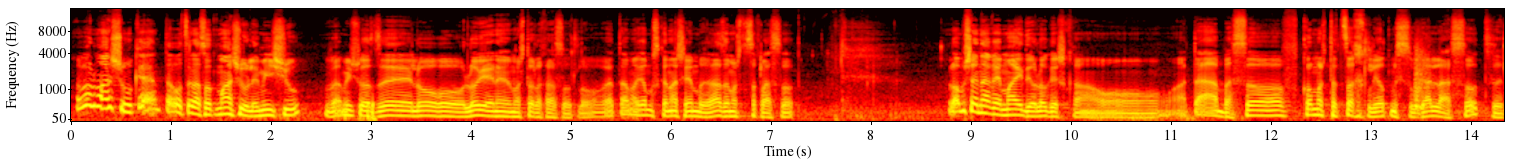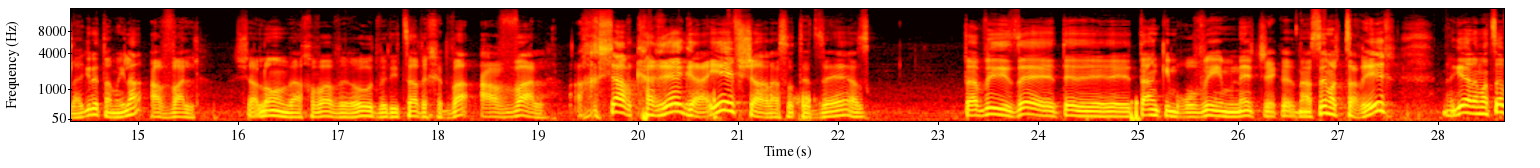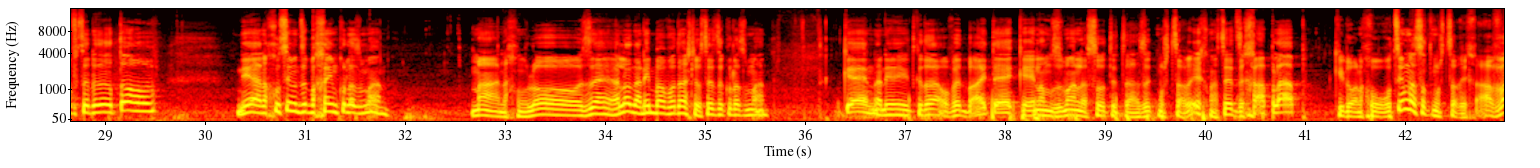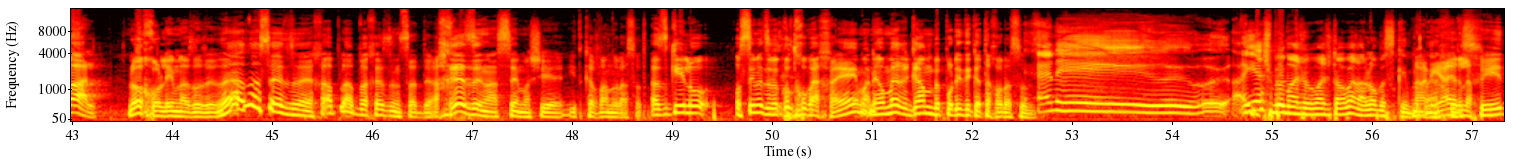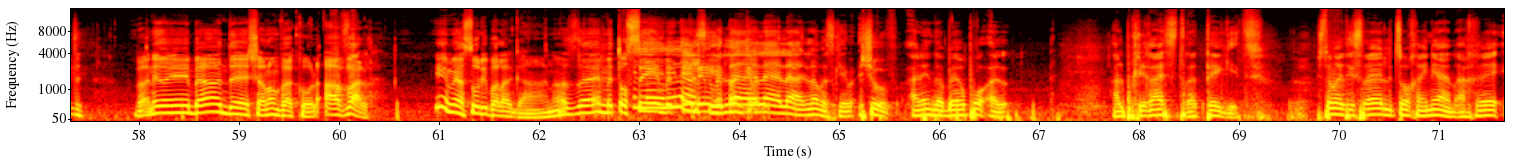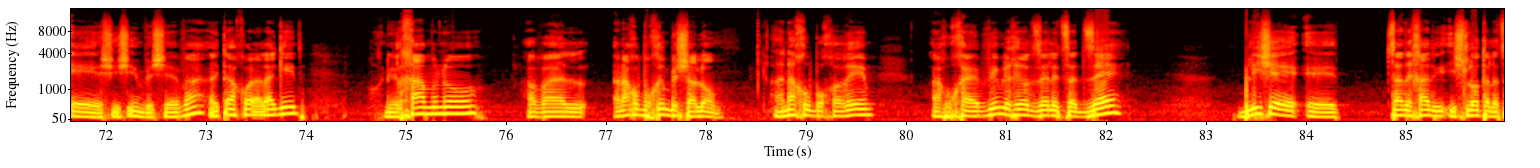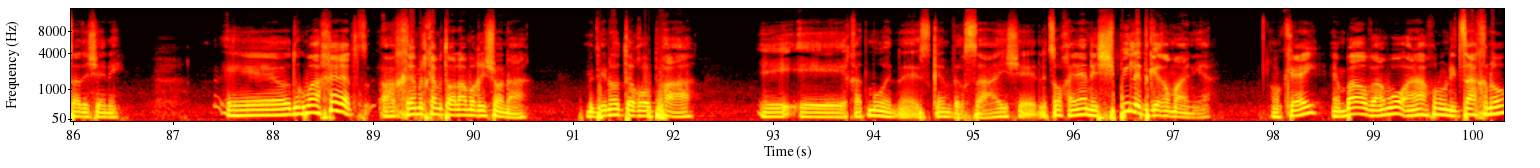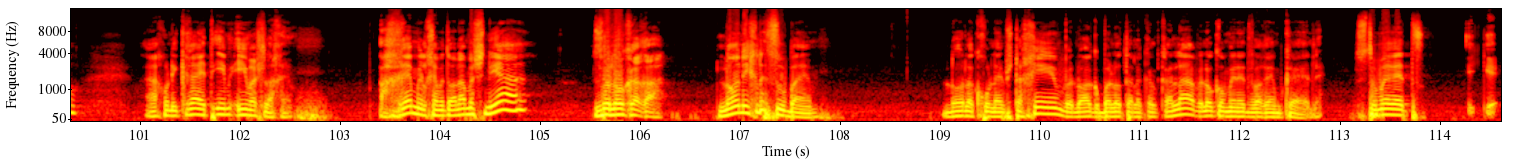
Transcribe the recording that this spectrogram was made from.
אבל משהו, כן, אתה רוצה לעשות משהו למישהו, והמישהו הזה לא, לא ייהנה ממה שאתה הולך לעשות לו, ואתה מגיע למסקנה שאין ברירה, זה מה שאתה צריך לעשות. לא משנה הרי מה האידיאולוגיה שלך, או אתה בסוף, כל מה שאתה צריך להיות מסוגל לעשות זה להגיד את המילה אבל. שלום ואחווה ורעות ודיצה וחדווה, אבל. עכשיו, כרגע, אי אפשר לעשות את זה, אז תביא זה, ת, טנקים, רובים, נשק, נעשה מה שצריך, נגיע למצב קצת יותר טוב, נהיה, אנחנו עושים את זה בחיים כל הזמן. מה, אנחנו לא... זה, אני לא יודע, אני בעבודה שלי עושה את זה כל הזמן. כן, אני, אתה יודע, עובד בהייטק, אין לנו זמן לעשות את זה כמו שצריך, נעשה את זה חאפ-לאפ, כאילו, אנחנו רוצים לעשות כמו שצריך, אבל לא יכולים לעשות את זה, אז נעשה את זה חאפ-לאפ ואחרי זה נסדר, אחרי זה נעשה מה שהתכוונו לעשות. אז כאילו, עושים את זה בכל תחומי החיים, אני אומר, גם בפוליטיקה אתה יכול לעשות את זה. אני... יש במשהו במה שאתה אומר, אני לא מסכים. אני יאיר. לפיד, ואני בעד אה, שלום והכול, אבל, אם יעשו לי בלאגן, אז אה, מטוסים לא, אני לא וטילים מסכים, לא, וטנקים. לא, לא, אני לא מסכים. שוב, אני מדבר פה על, על בחירה אסטרטגית. זאת אומרת, ישראל לצורך העניין, אחרי אה, 67, הייתה יכולה להגיד, נלחמנו, אבל אנחנו בוחרים בשלום. אנחנו בוחרים, אנחנו חייבים לחיות זה לצד זה, בלי שצד אחד ישלוט על הצד השני. אה, דוגמה אחרת, אחרי מלחמת העולם הראשונה, מדינות אירופה אה, אה, חתמו את הסכם ורסאי, שלצורך העניין השפיל את גרמניה, אוקיי? הם באו ואמרו, אנחנו ניצחנו, אנחנו נקרא את אימא שלכם. אחרי מלחמת העולם השנייה, זה לא קרה. לא נכנסו בהם. לא לקחו להם שטחים, ולא הגבלות על הכלכלה, ולא כל מיני דברים כאלה. זאת אומרת,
